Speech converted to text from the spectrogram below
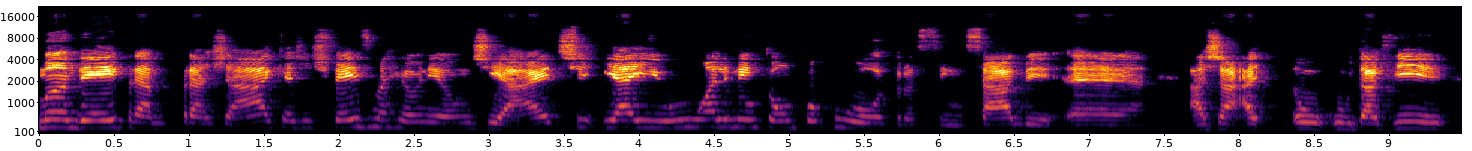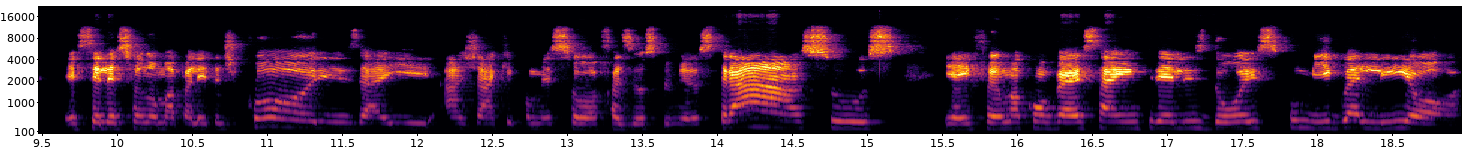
mandei para a Jaque, a gente fez uma reunião de arte, e aí um alimentou um pouco o outro, assim, sabe? É, a ja, o, o Davi selecionou uma paleta de cores, aí a Jaque começou a fazer os primeiros traços, e aí foi uma conversa entre eles dois comigo ali, ó,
